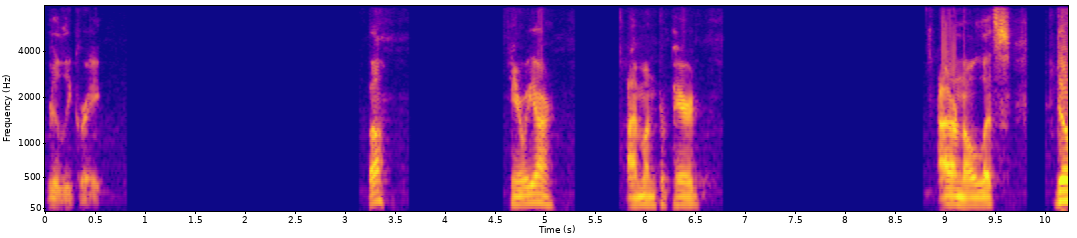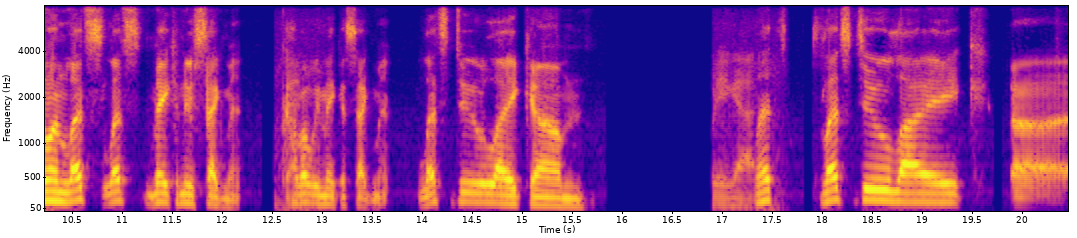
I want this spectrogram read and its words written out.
really great. Well, here we are. I'm unprepared. I don't know. Let's, Dylan. Let's let's make a new segment. Okay. How about we make a segment? Let's do like um what do you got? let's let's do like uh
